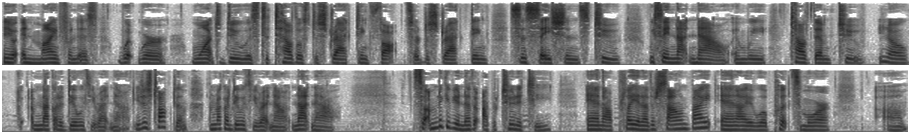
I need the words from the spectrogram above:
you know, in mindfulness, what we're want to do is to tell those distracting thoughts or distracting sensations to we say not now and we tell them to you know i'm not going to deal with you right now. You just talk to them. I'm not going to deal with you right now. Not now. So i'm going to give you another opportunity and i'll play another sound bite and i will put some more um,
